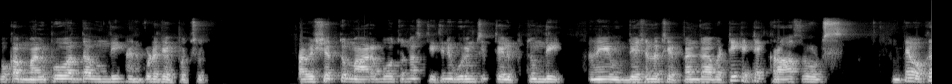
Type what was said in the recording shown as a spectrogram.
ఒక మలుపు వద్ద ఉంది అని కూడా చెప్పొచ్చు. భవిష్యత్తు మారబోతున్న స్థితిని గురించి తెలుపుతుంది అనే ఉద్దేశంలో చెప్పాం కాబట్టి అంటే క్రాస్ రోడ్స్ అంటే ఒక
